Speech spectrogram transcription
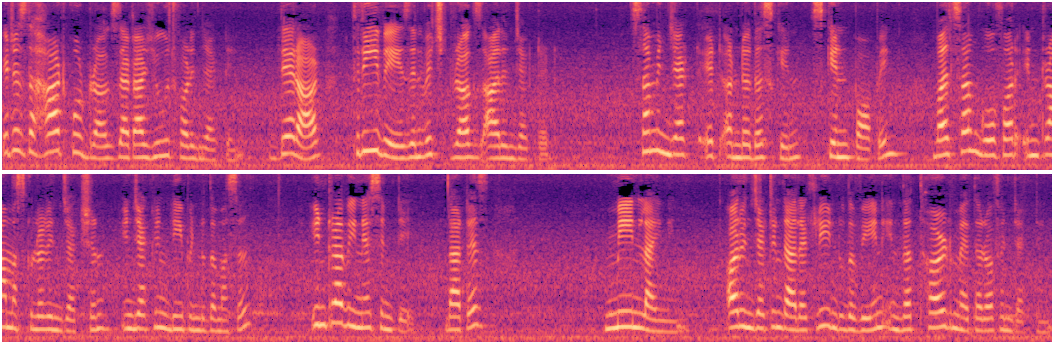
It is the hardcore drugs that are used for injecting. There are three ways in which drugs are injected. Some inject it under the skin, skin popping, while some go for intramuscular injection, injecting deep into the muscle, intravenous intake, that is, mainlining, or injecting directly into the vein in the third method of injecting.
